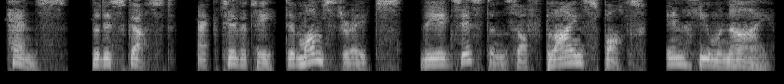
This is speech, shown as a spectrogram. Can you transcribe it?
Hence, the discussed, activity demonstrates, the existence of blind spot, in human eye.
